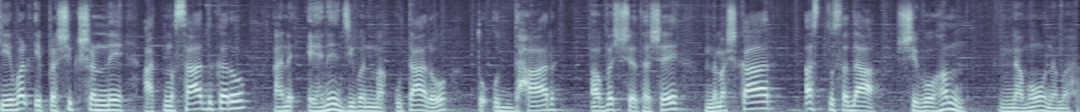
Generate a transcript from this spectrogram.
કેવળ એ પ્રશિક્ષણને આત્મસાદ કરો અને એને જીવનમાં ઉતારો તો ઉદ્ધાર અવશ્ય થશે. નમસ્કાર, અસ્તુ સદા શિવોહમ, નમો નમઃ.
